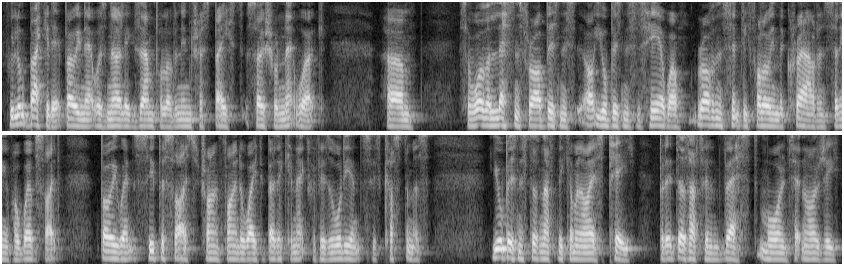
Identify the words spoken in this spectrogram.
If we look back at it, BowieNet was an early example of an interest-based social network. Um, so, what are the lessons for our business, uh, your businesses here? Well, rather than simply following the crowd and setting up a website, Bowie went supersized to try and find a way to better connect with his audience, his customers. Your business doesn't have to become an ISP, but it does have to invest more in technology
